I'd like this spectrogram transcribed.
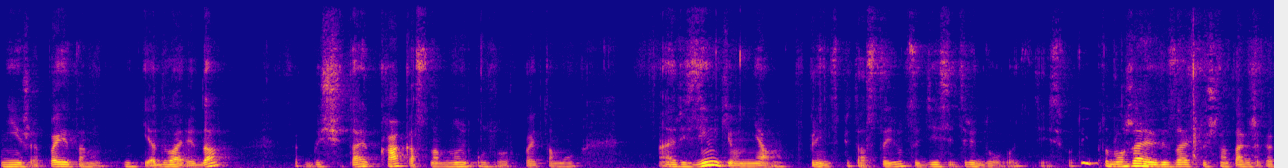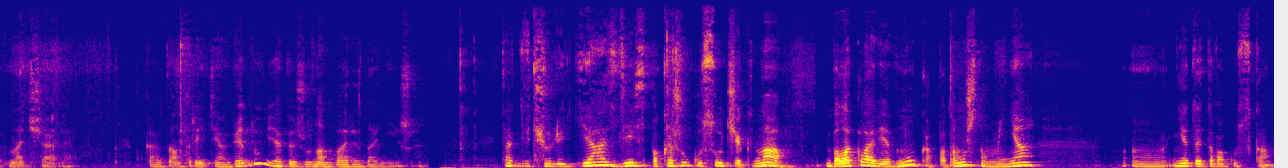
ниже. Поэтому я два ряда как бы считаю как основной узор. Поэтому а, резинки у меня в принципе то остаются 10 рядов вот здесь вот. И продолжаю вязать точно так же как в начале. В каждом третьем ряду я вяжу на два ряда ниже. Так, девчули, я здесь покажу кусочек на балаклаве внука, потому что у меня э, нет этого куска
